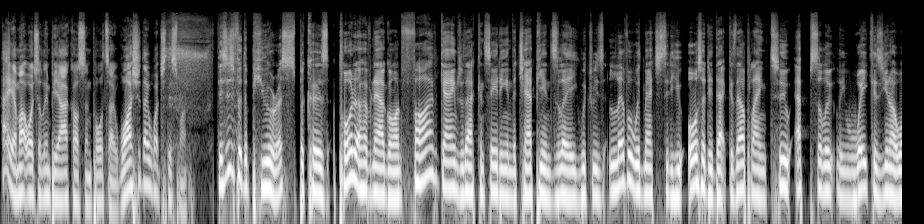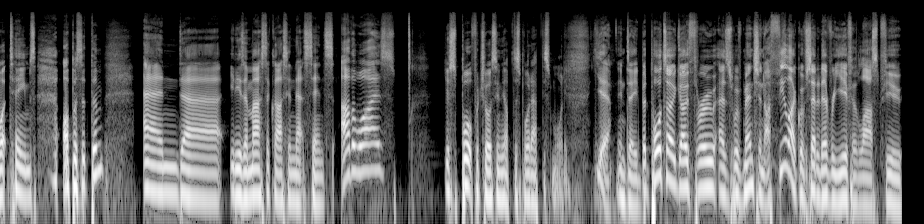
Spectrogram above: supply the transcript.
Hey, I might watch Olympiacos and Porto. Why should they watch this one? This is for the purists because Porto have now gone five games without conceding in the Champions League, which was level with Manchester City, who also did that because they were playing two absolutely weak as you know what teams opposite them. And uh, it is a masterclass in that sense. Otherwise, your sport for choice in the Optus Sport app this morning. Yeah, indeed. But Porto go through, as we've mentioned. I feel like we've said it every year for the last few.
